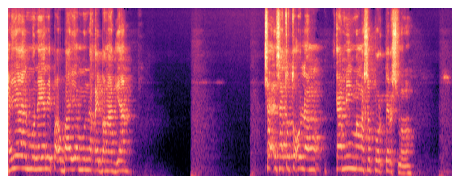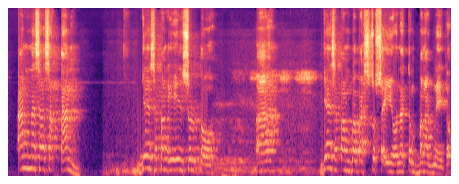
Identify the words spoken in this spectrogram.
hayaan mo na yan ipaubaya mo na kay Bangag yan sa, sa totoo lang kaming mga supporters mo ang nasasaktan diyan sa pang-iinsulto ah, diyan sa pangbabastos sa iyo na itong bangag na ito.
